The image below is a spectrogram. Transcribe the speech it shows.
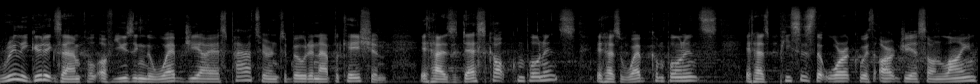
really good example of using the WebGIS pattern to build an application. It has desktop components, it has web components, it has pieces that work with ArcGIS Online,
